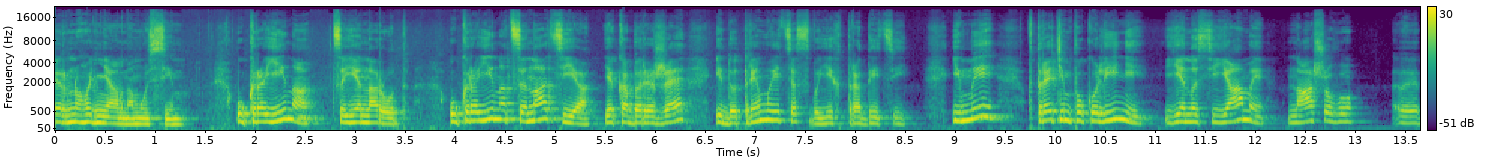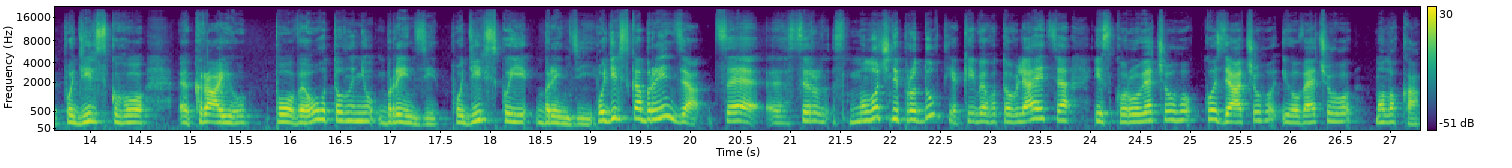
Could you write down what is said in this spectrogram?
мирного дня нам усім. Україна це є народ. Україна це нація, яка береже і дотримується своїх традицій. І ми в третім поколінні є носіями нашого е, подільського е, краю по виготовленню бринзі, подільської бринзії. Подільська бринзя це е, сир, молочний продукт, який виготовляється із коров'ячого, козячого і овечого молока.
